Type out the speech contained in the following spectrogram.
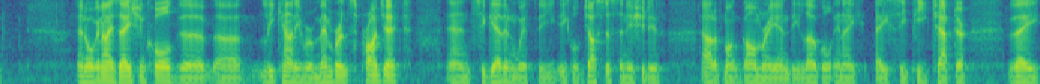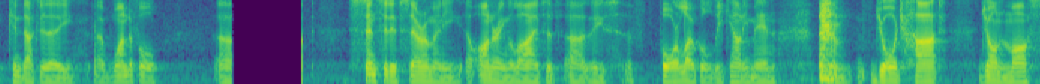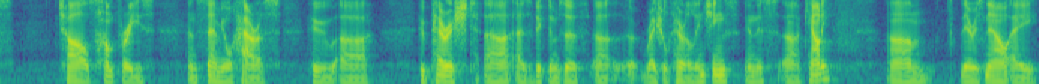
an organization called the uh, Lee County Remembrance Project, and together with the Equal Justice Initiative out of Montgomery and the local NAACP chapter, they conducted a, a wonderful sensitive ceremony honoring the lives of uh, these four local Lee County men George Hart, John Moss, Charles Humphreys, and Samuel Harris, who, uh, who perished uh, as victims of uh, racial terror lynchings in this uh, county. Um, there is now a,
